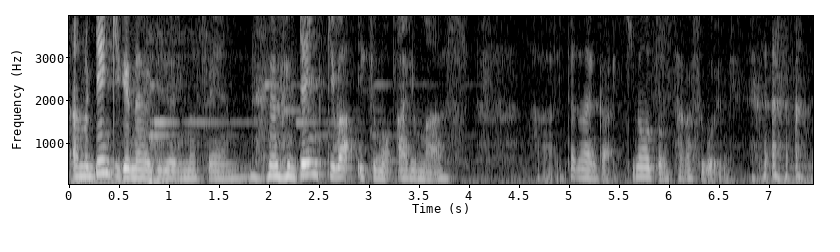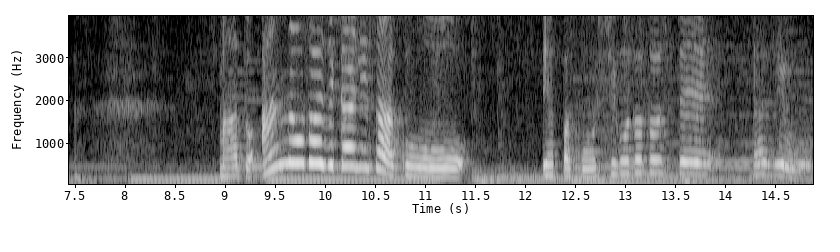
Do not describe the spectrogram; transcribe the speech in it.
あの元気がないわけじゃありません。元気はいつもあります、はい、ただなんか昨日との差がすごいよね。まああとあんな遅い時間にさこうやっぱこう仕事としてラジオを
